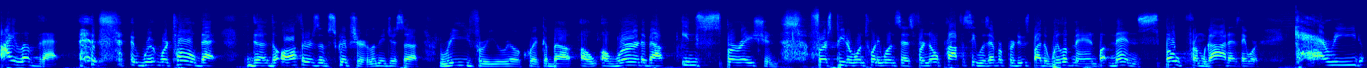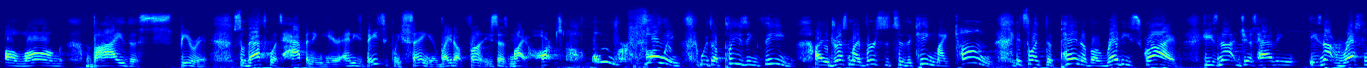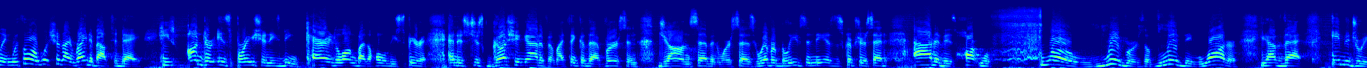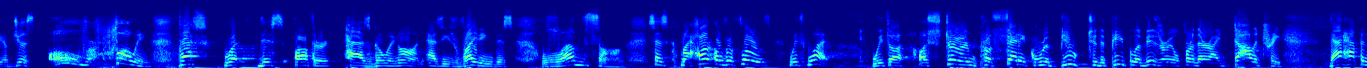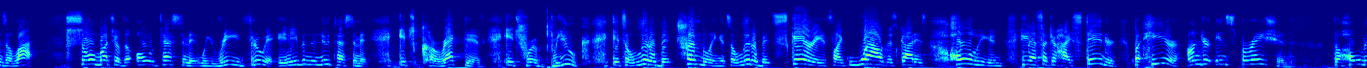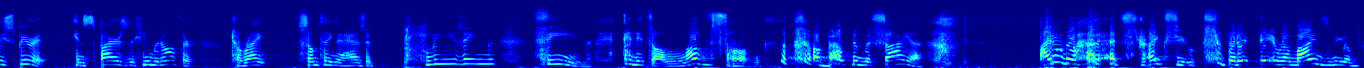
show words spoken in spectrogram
I love that we're, we're, told that the, the authors of Scripture, let me just uh, read for you real quick about a, a word about inspiration. 1 Peter 1.21 says, For no prophecy was ever produced by the will of man, but men spoke from God as they were carried along by the Spirit. So that's what's happening here. And he's basically saying it right up front. He says, My heart's overflowing with a pleasing theme. I address my verses to the king, my tongue. It's like the pen of a ready scribe. He's not just having, he's not wrestling with, oh, what should I write about today? He's under inspiration. He's being carried along by the Holy Spirit, and it's just gushing out of him. I think of that verse in John 7 where it says, Whoever believes in me, as the scripture said, out of his heart will flow rivers of living water. You have that imagery of just overflowing. That's what this author has going on as he's writing this love song. It says, My heart overflows with what? With a, a stern prophetic rebuke to the people of Israel for their idolatry. That happens a lot so much of the Old Testament, we read through it, and even the New Testament, it's corrective, it's rebuke, it's a little bit trembling, it's a little bit scary. It's like, wow, this God is holy and he has such a high standard. But here, under inspiration, the Holy Spirit inspires the human author to write something that has a pleasing theme, and it's a love song about the Messiah. I don't know how that strikes you, but it, it reminds me of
